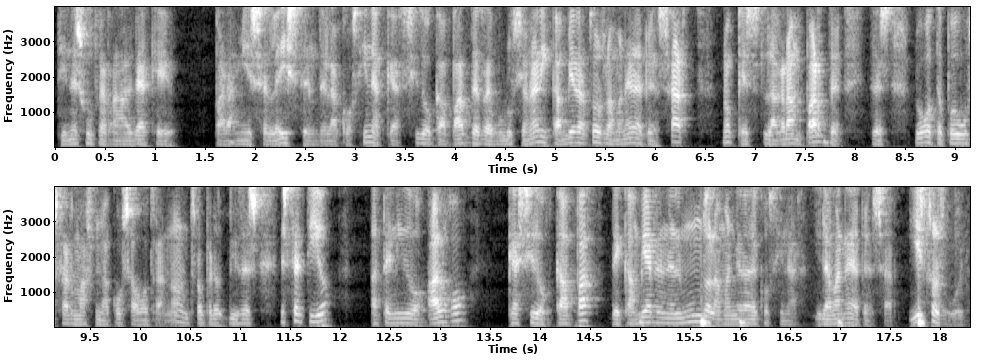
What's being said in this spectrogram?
tienes un Fernandrea que para mí es el Einstein de la cocina, que ha sido capaz de revolucionar y cambiar a todos la manera de pensar. ¿No? Que es la gran parte. Dices, luego te puede gustar más una cosa u otra, ¿no? Pero dices, este tío ha tenido algo que ha sido capaz de cambiar en el mundo la manera de cocinar y la manera de pensar. Y esto es bueno,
